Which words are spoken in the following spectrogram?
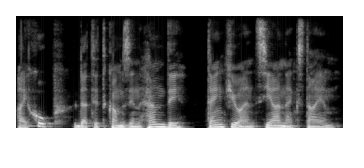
I hope that it comes in handy. Thank you and see ya next time.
